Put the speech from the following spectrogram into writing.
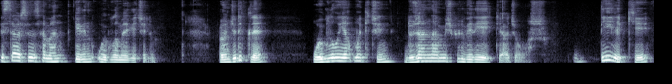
İsterseniz hemen gelin uygulamaya geçelim. Öncelikle uygulama yapmak için düzenlenmiş bir veriye ihtiyacım var. Diyelim ki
